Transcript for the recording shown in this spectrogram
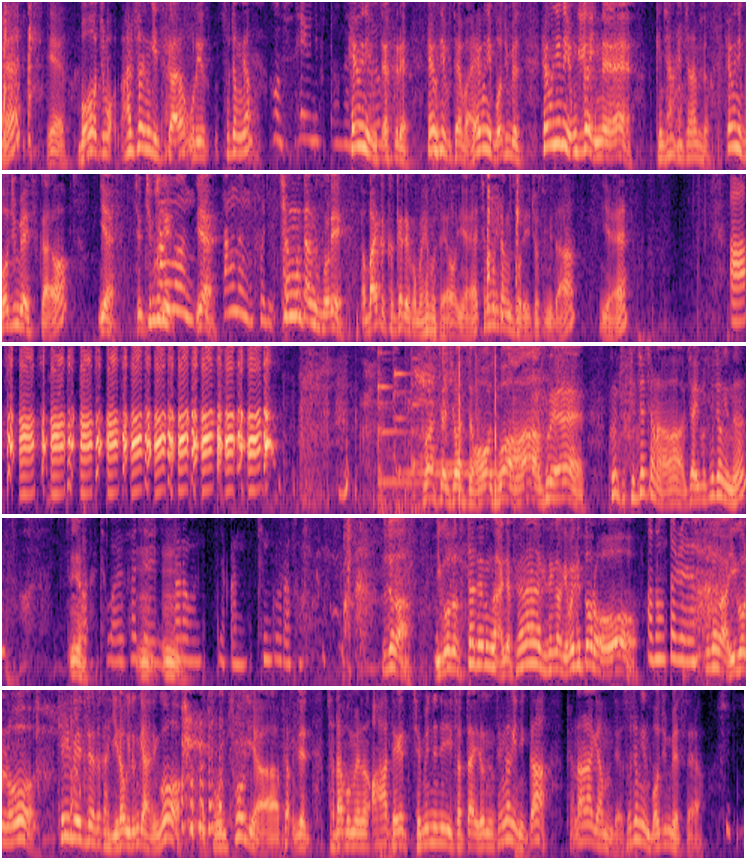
예, 뭐 좀 할 수 있는 게 있을까요? 우리 소정량? 어, 혜윤이부터 하면 혜윤이부터 그래. 혜윤이부터 해봐. 혜윤이 뭐 준비했어? 혜윤이는 용기가 있네. 괜찮아, 괜찮아 하면서. 혜윤이 뭐 준비했을까요? 예. 지금 친구들이 창문 예. 닦는 소리. 창문 닦는 소리. 어, 마이크 가까이 대고 한번 해보세요. 예. 창문 닦는 소리 좋습니다. 예. 좋았어요, 좋았어요. 어, 좋아. 그래. 그럼 좀 괜찮잖아. 자, 이분 소정이는? 예. 저가, 저가 사실 음, 음. 따라온 약간 친구라서. 소정아, 이걸로 스타 되는 거 아니야. 편안하게 생각해. 왜 이렇게 떨어? 아, 너무 떨려요. 소정아, 이걸로 KBS에서 같이 일하고 이런 게 아니고 좋은 추억이야. 평- 이제 자다 보면은 아, 되게 재밌는 일이 있었다 이런 생각이니까 편안하게 하면 돼요. 소정이는 뭐 준비했어요?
